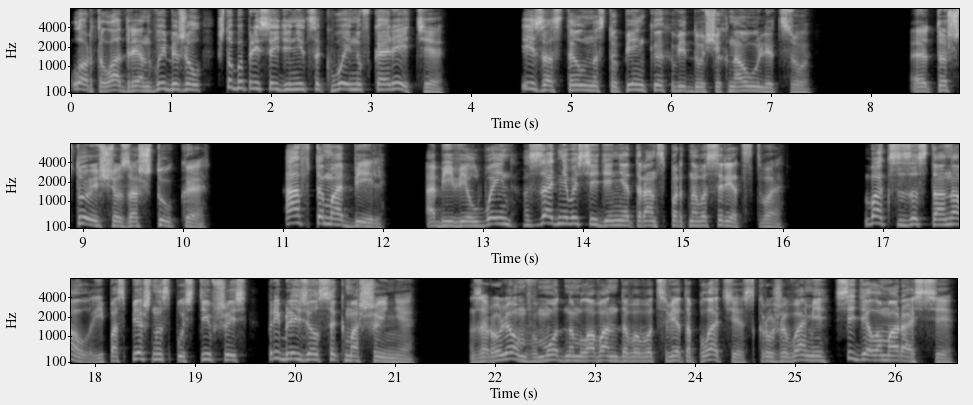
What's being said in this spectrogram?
Лорд Ладриан выбежал, чтобы присоединиться к Уэйну в карете, и застыл на ступеньках, ведущих на улицу. «Это что еще за штука?» «Автомобиль», — объявил Уэйн с заднего сиденья транспортного средства. Вакс застонал и, поспешно спустившись, приблизился к машине. За рулем в модном лавандового цвета платье с кружевами сидела Марасси.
